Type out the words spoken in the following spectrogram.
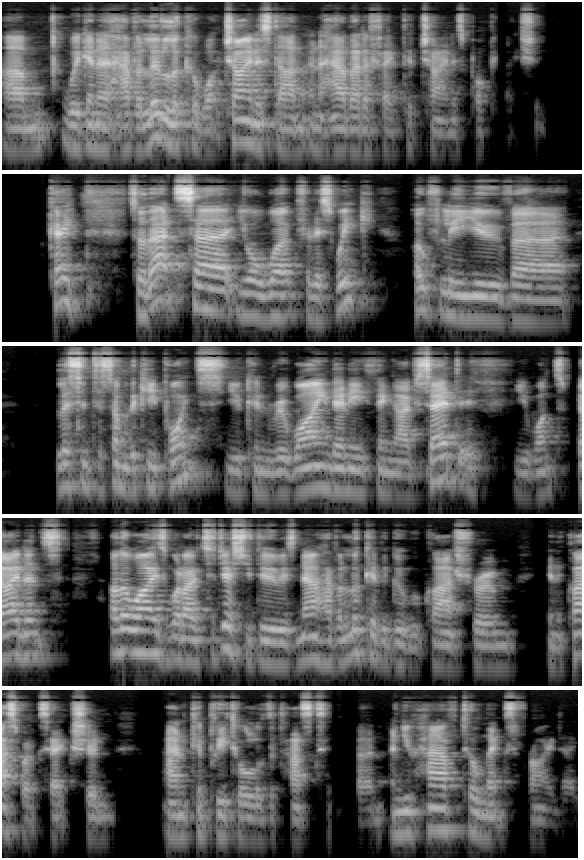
um, we're going to have a little look at what China's done and how that affected China's population. Okay, so that's uh, your work for this week. Hopefully you've uh, listened to some of the key points. You can rewind anything I've said if you want some guidance. Otherwise, what I would suggest you do is now have a look at the Google Classroom in the classwork section and complete all of the tasks in turn. And you have till next Friday.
